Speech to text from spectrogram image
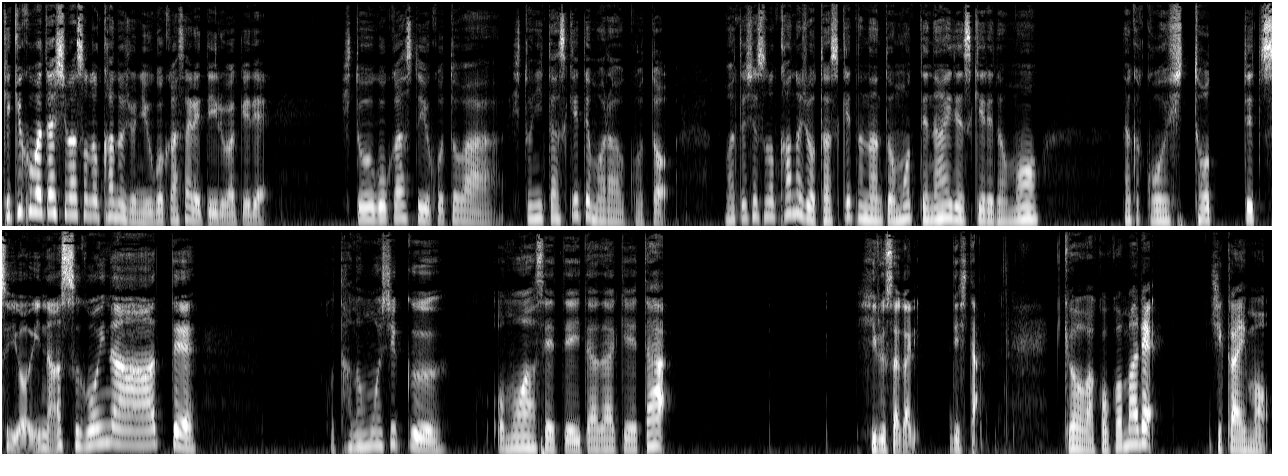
結局私はその彼女に動かされているわけで、人を動かすということは人に助けてもらうこと。私はその彼女を助けたなんて思ってないですけれども、なんかこう人って強いな、すごいなーって、こう頼もしく思わせていただけた昼下がりでした。今日はここまで。次回も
